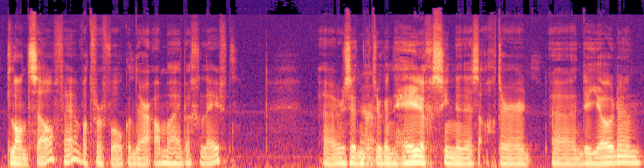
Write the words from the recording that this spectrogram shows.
het land zelf, hè, wat voor volken daar allemaal hebben geleefd. Eh, er zit Ja. natuurlijk een hele geschiedenis achter eh, de Joden.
